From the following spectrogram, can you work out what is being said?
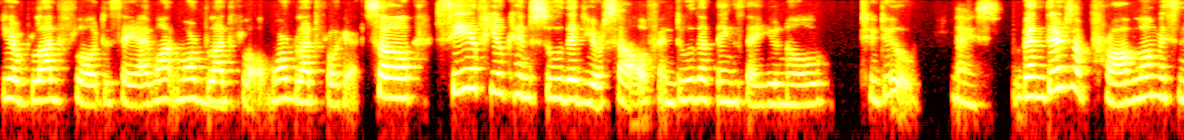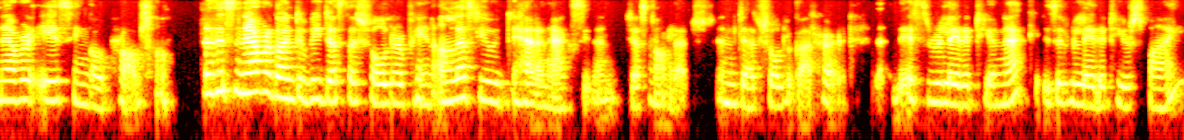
your blood flow to say, I want more blood flow, more blood flow here. So see if you can soothe it yourself and do the things that you know to do. Nice. When there's a problem, it's never a single problem. Because it's never going to be just a shoulder pain unless you had an accident just on that and that shoulder got hurt. It's related to your neck. Is it related to your spine?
